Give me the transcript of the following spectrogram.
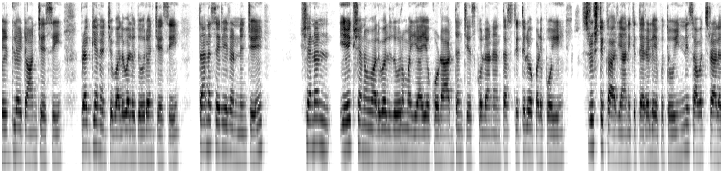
బెడ్ లైట్ ఆన్ చేసి ప్రజ్ఞ నుంచి వలువలు దూరం చేసి తన శరీరం నుంచి క్షణం ఏ క్షణం వలువలు దూరం అయ్యాయో కూడా అర్థం చేసుకోలేనంత స్థితిలో పడిపోయి సృష్టి కార్యానికి తెరలేపుతూ ఇన్ని సంవత్సరాల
